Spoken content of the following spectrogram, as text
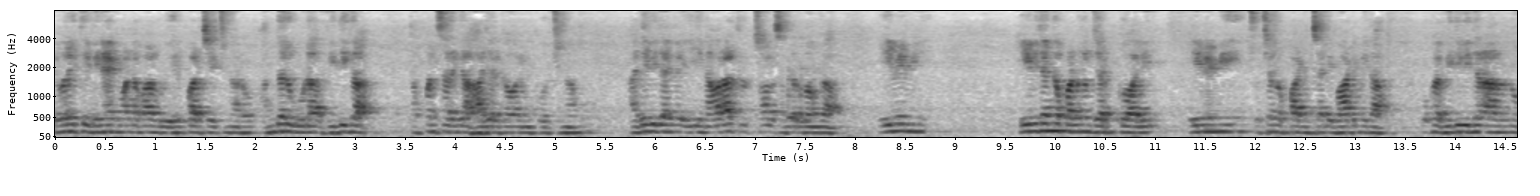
ఎవరైతే వినాయక మండపాలు ఏర్పాటు చేస్తున్నారో అందరూ కూడా విధిగా తప్పనిసరిగా హాజరు కావాలని కోరుచున్నాము. అదేవిధంగా ఈ నవరాత్రి ఉత్సవాల సందర్భంగా ఏమేమి ఏ విధంగా పండుగను జరుపుకోవాలి ఏమేమి సూచనలు పాటించాలి వాటి మీద ఒక విధి విధానాలను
